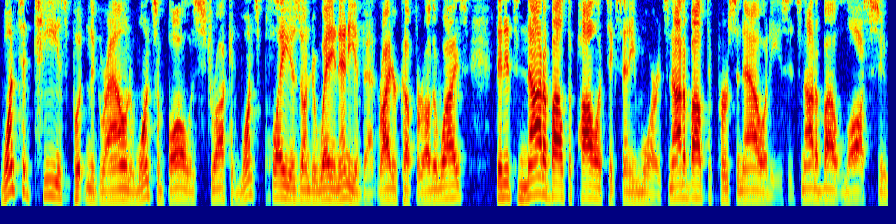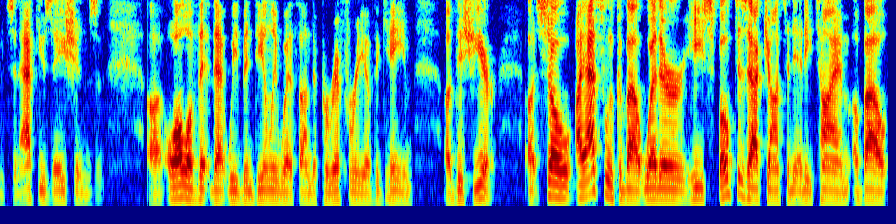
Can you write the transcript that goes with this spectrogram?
once a tee is put in the ground and once a ball is struck and once play is underway in any event, Ryder Cup or otherwise, then it's not about the politics anymore. It's not about the personalities. It's not about lawsuits and accusations and uh, all of the, that we've been dealing with on the periphery of the game uh, this year. Uh, so I asked Luke about whether he spoke to Zach Johnson at any time about,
